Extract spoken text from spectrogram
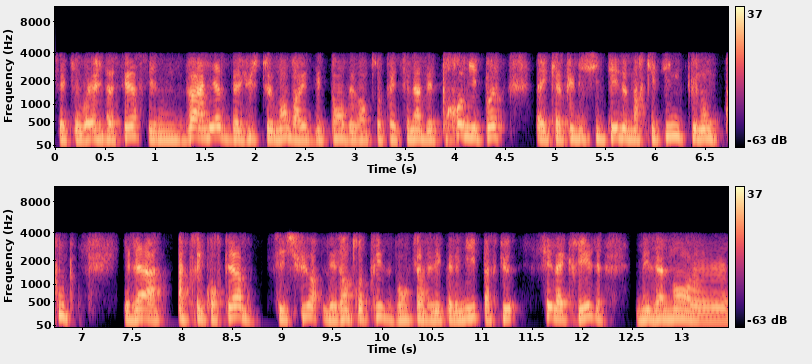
c'est que le voyage d'affaires, c'est une variable d'ajustement dans les dépenses des entreprises. C'est l'un des premiers postes avec la publicité, le marketing que l'on coupe. Et là, à très court terme, c'est sûr, les entreprises vont faire des économies parce que c'est la crise. Les Allemands euh,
